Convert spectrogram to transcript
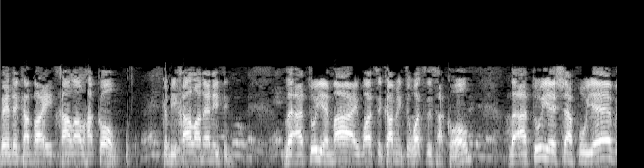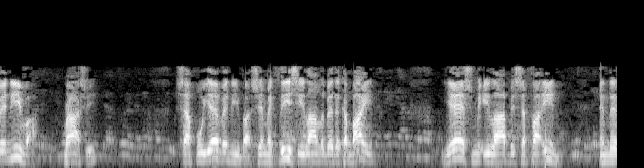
Vedekabayit chal al hakol. Could be chal on anything. Le'atu yemai, what's it coming to? What's this hakol? Le'atu yeshafuye veniva. Rashi. Shafuye veniva. Shemekdish ilan lebedekabayit. Yesh mi'ilah b'shafa'in. In the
